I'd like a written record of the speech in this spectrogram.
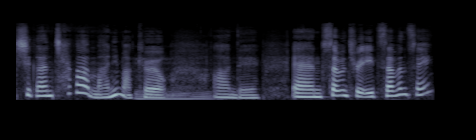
시간 차가 많이 막혀요. 음. 아, 네. And 7387 saying?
